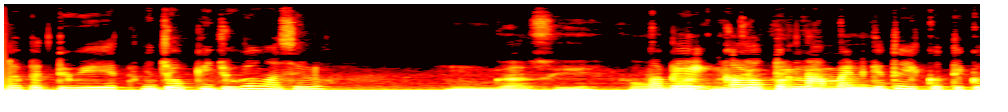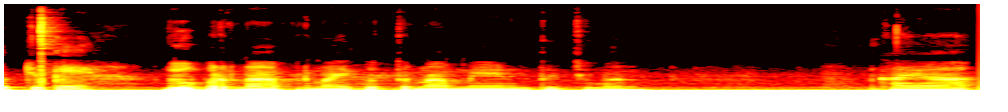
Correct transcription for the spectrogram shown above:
dapet duit. Ngejoki juga nggak sih lo? Enggak sih kalau tapi kalau turnamen gitu ikut-ikut juga ya dulu pernah pernah ikut turnamen gitu. Cuman kayak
